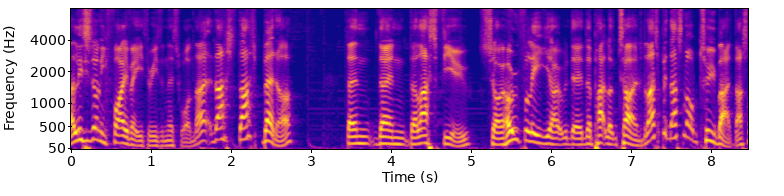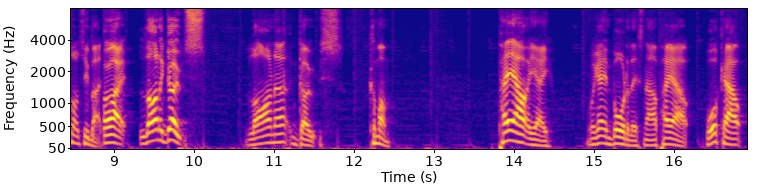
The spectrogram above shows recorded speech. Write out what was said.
At least he's only 583s in this one. That, that's that's better than than the last few. So hopefully, you know, the, the pack look turns. But that's that's not too bad. That's not too bad. All right, Lana Goats. Lana Goats. Come on. Pay out, EA. We're getting bored of this now. Pay out. Walk out.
